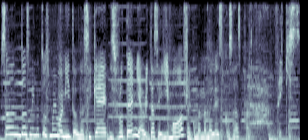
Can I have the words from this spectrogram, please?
son dos minutos muy bonitos, así que disfruten y ahorita seguimos recomendándoles cosas para frikis.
